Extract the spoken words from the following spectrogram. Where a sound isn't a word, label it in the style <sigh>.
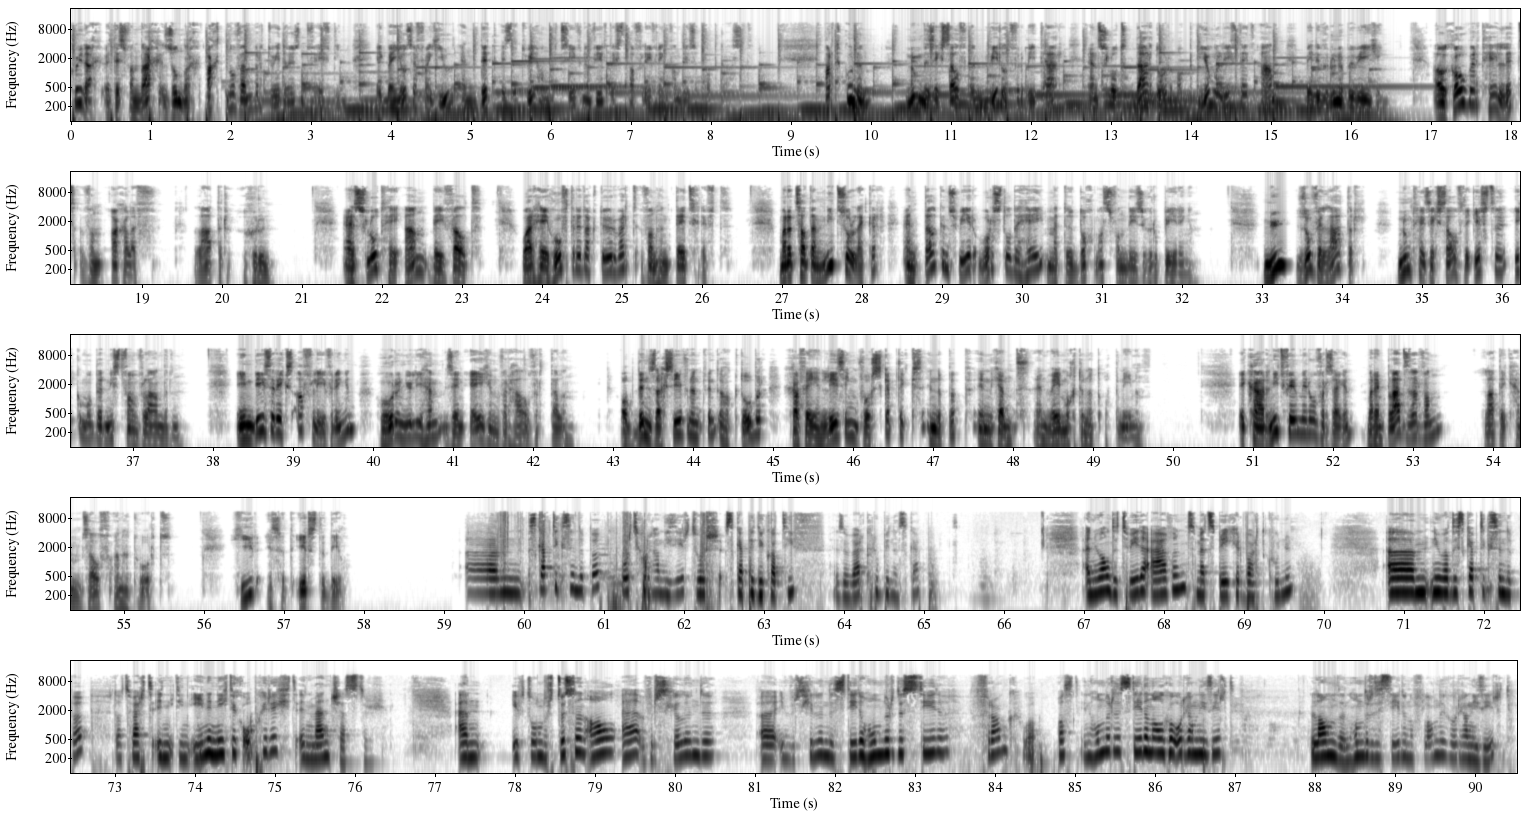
Goeiedag, het is vandaag zondag 8 november 2015. Ik ben Jozef van Giel en dit is de 247ste aflevering van deze podcast. Bart Koenen noemde zichzelf een wereldverbeteraar en sloot daardoor op jonge leeftijd aan bij de Groene Beweging. Al gauw werd hij lid van Agalef, later Groen. En sloot hij aan bij Veld, waar hij hoofdredacteur werd van hun tijdschrift. Maar het zat hem niet zo lekker en telkens weer worstelde hij met de dogma's van deze groeperingen. Nu, zoveel later, noemt hij zichzelf de eerste ecomodernist van Vlaanderen. In deze reeks afleveringen horen jullie hem zijn eigen verhaal vertellen. Op dinsdag 27 oktober gaf hij een lezing voor Skeptics in de pub in Gent en wij mochten het opnemen. Ik ga er niet veel meer over zeggen, maar in plaats daarvan laat ik hem zelf aan het woord. Hier is het eerste deel. Um, Skeptics in de Pub wordt georganiseerd door Skep Educatief. Dat is een werkgroep binnen Skep. En nu al de tweede avond met spreker Bart Koenen. Um, nu, wat is Skeptics in de Pub? Dat werd in 1991 opgericht in Manchester. En heeft ondertussen al hè, verschillende, uh, in verschillende steden, honderden steden, Frank, was het in honderden steden al georganiseerd? Landen, honderden steden of landen georganiseerd.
